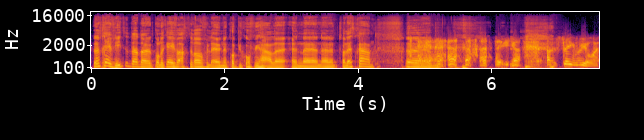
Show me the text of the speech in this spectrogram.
Dat geeft niet. Dan, dan kon ik even achteroverleunen, een kopje koffie halen en eh, naar het toilet gaan. Eh, ja, uitstekend jongen.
